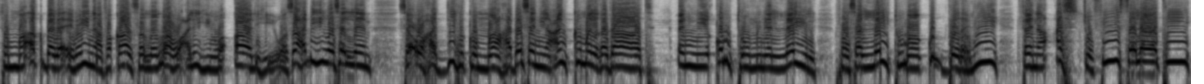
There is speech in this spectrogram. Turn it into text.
ثم أقبل إلينا فقال صلى الله عليه وآله وصحبه وسلم سأحدثكم ما حبسني عنكم الغداة. أني قمت من الليل فصليت ما قدر لي فنعست في صلاتي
